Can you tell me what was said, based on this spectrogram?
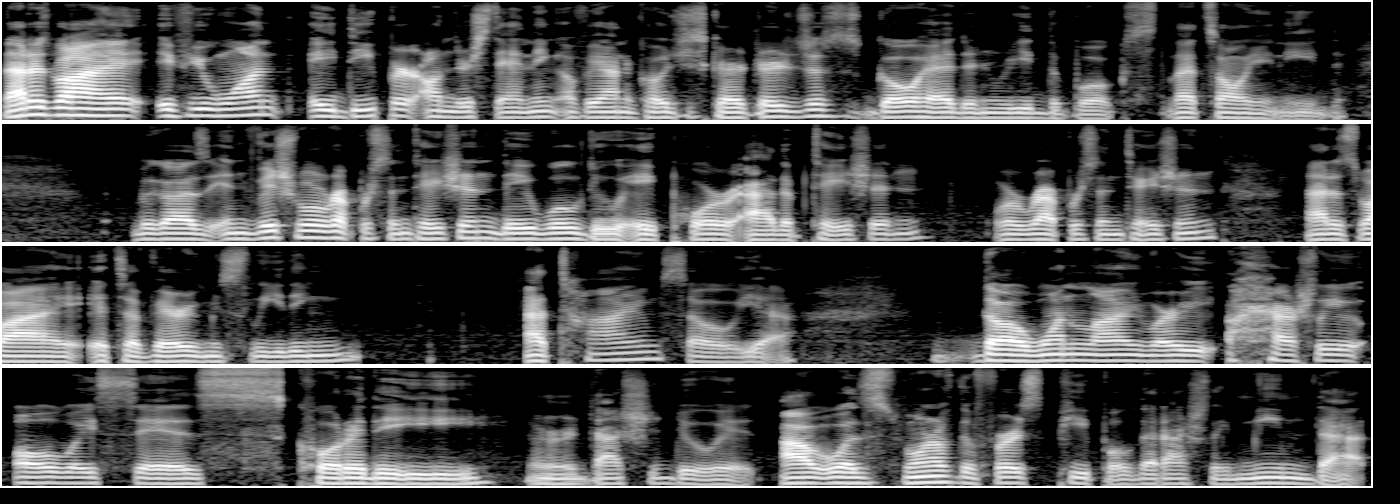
That is why, if you want a deeper understanding of Ayanokoji's character, just go ahead and read the books. That's all you need. Because in visual representation, they will do a poor adaptation or representation. That is why it's a very misleading at times. So, yeah the one line where he actually always says koredei or that should do it. I was one of the first people that actually memed that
